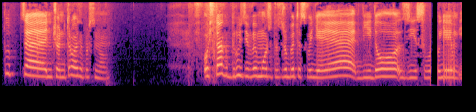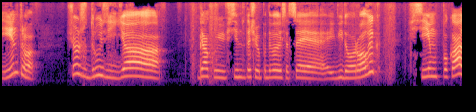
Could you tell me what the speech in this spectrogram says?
Тут це нічого не трогайте, просто ну. Ось так, друзі, ви можете зробити своє відео зі своїм інтро. Що ж, друзі, я дякую всім за те, що ви подивилися цей відеоролик. Всім пока.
